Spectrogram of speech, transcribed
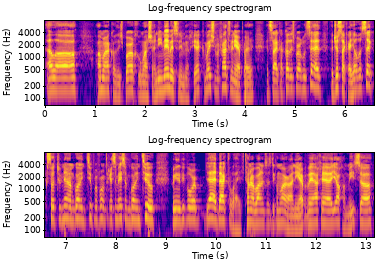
Ella Amar Hakadosh Baruch Hu Mashani Meimetzim Mechia Kameish Mechatzveni Arpa. It's like Hakadosh Baruch Hu said that just like I heal the sick, so too now I'm going to perform Tiras Mason. I'm going to bring the people who are dead back to life. Tanar Rabbanan says the Gemara Ani Arpa Ve'achia Yachal Misa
